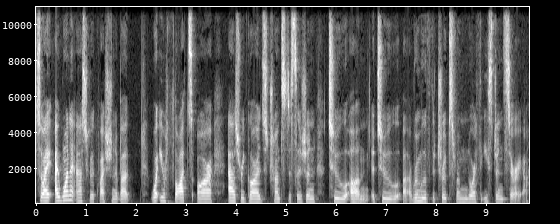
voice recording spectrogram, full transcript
So I, I want to ask you a question about what your thoughts are as regards Trump's decision to um, to uh, remove the troops from northeastern Syria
